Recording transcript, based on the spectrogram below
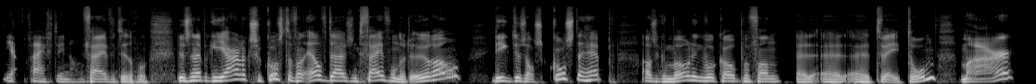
Ja, 25. 2500. Dus dan heb ik een jaarlijkse kosten van 11.500 euro. Die ik dus als kosten heb als ik een woning wil kopen van eh 2 ton. Maar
